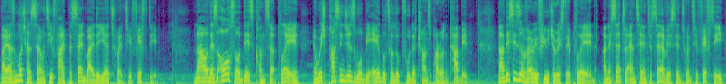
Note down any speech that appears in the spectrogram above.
by as much as 75% by the year 2050. Now there's also this concept plane in which passengers will be able to look through the transparent cabin. Now this is a very futuristic plane and is set to enter into service in 2050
